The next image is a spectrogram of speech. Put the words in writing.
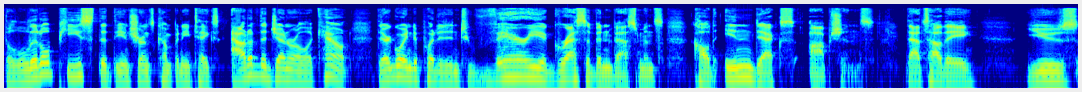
The little piece that the insurance company takes out of the general account, they're going to put it into very aggressive investments called index options. That's how they use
